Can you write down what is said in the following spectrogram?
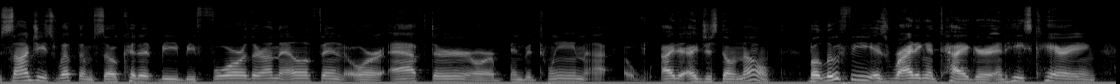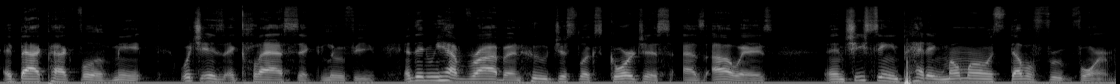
Sanji's with them, so could it be before they're on the elephant or after or in between? I, I, I just don't know. But Luffy is riding a tiger and he's carrying a backpack full of meat, which is a classic Luffy. And then we have Robin, who just looks gorgeous as always, and she's seen petting Momo's devil fruit form.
